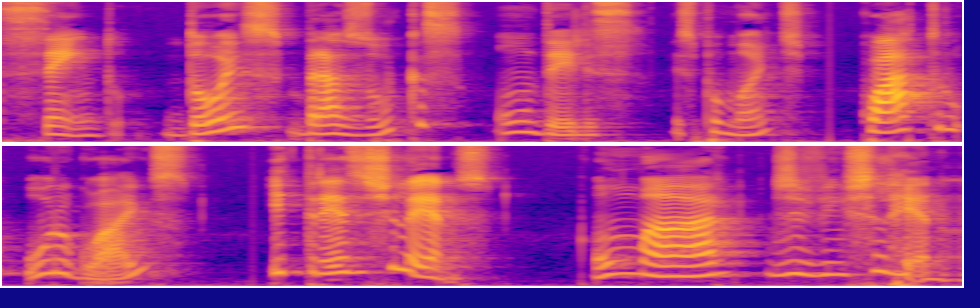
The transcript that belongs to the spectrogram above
sendo dois brazucas, um deles espumante, quatro uruguaios e 13 chilenos. Um mar de vinho chileno.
